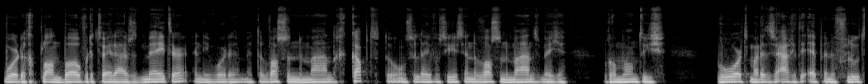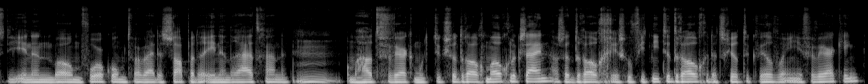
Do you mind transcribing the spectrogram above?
worden geplant boven de 2000 meter. En die worden met de wassende maan gekapt door onze leveranciers. En de wassende maan is een beetje een romantisch woord. Maar dat is eigenlijk de eb en de vloed die in een boom voorkomt. Waarbij de sappen erin en eruit gaan. Mm. om hout te verwerken moet het natuurlijk zo droog mogelijk zijn. Als het droger is, hoef je het niet te drogen. Dat scheelt natuurlijk heel veel in je verwerking.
